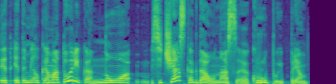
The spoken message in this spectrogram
Это, это мелкая моторика, но сейчас, когда у нас э, крупы прям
